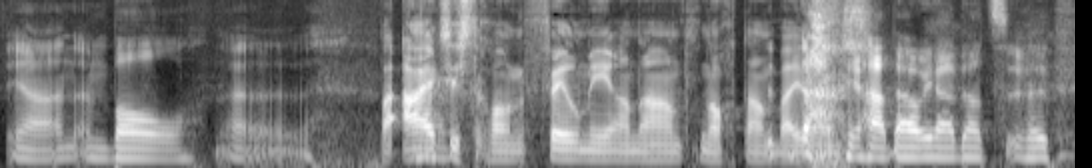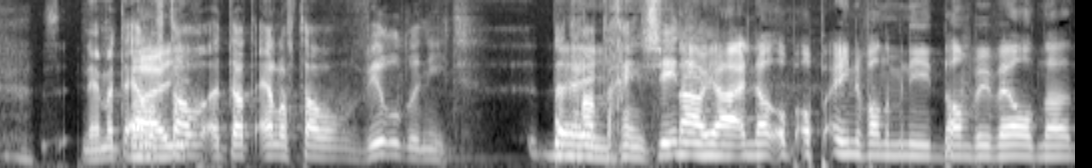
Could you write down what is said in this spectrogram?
ja, een, een bal. Bij Ajax is er gewoon veel meer aan de hand nog dan bij ons. ja, nou ja, dat... Nee, maar het elftal, dat elftal wilde niet. Nee. had er geen zin Nou in. ja, en dan op, op een of andere manier dan weer wel na,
